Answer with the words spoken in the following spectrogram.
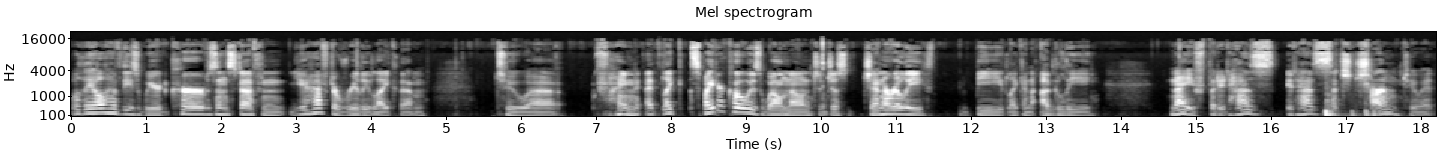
well, they all have these weird curves and stuff, and you have to really like them to uh, find like Spyderco is well known to just generally be like an ugly knife, but it has it has such charm to it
